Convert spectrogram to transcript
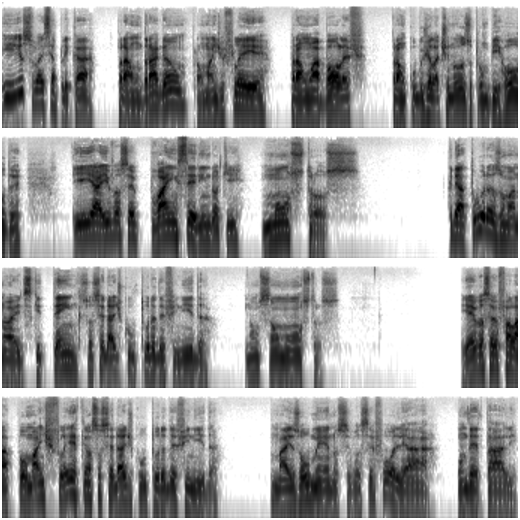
E isso vai se aplicar para um dragão, para um Mind Flayer, para um Aboleth, para um cubo gelatinoso, para um Beholder. E aí você vai inserindo aqui monstros. Criaturas humanoides que têm sociedade e cultura definida não são monstros. E aí você vai falar, pô, Mind Flayer tem uma sociedade e cultura definida. Mais ou menos, se você for olhar com detalhe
